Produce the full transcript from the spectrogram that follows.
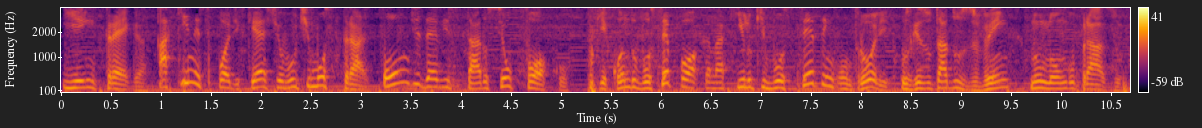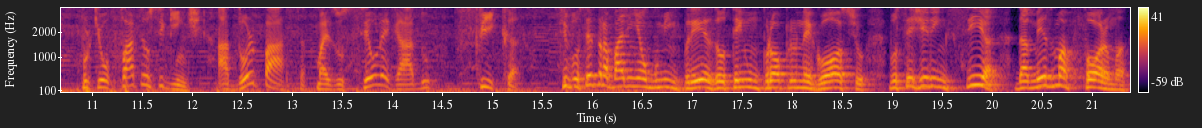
e entrega. Aqui nesse podcast eu vou te mostrar onde deve estar o seu foco, porque quando você foca naquilo que você tem controle, os resultados vêm no longo prazo. Porque o fato é o seguinte: a dor passa, mas o seu legado fica. Se você trabalha em alguma empresa ou tem um próprio negócio, você gerencia da mesma forma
